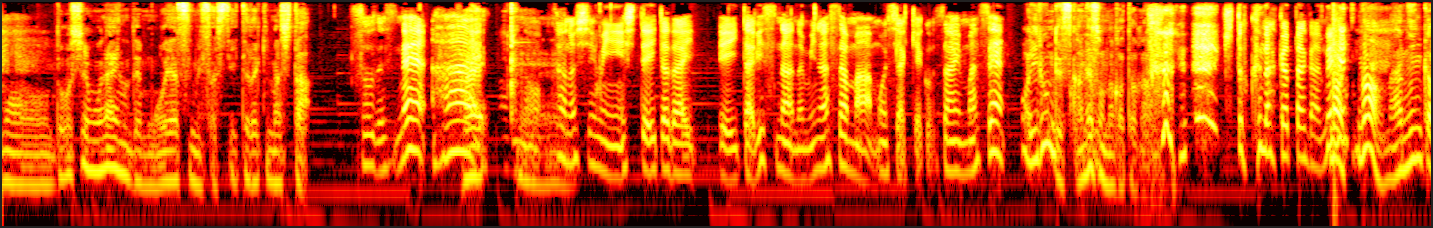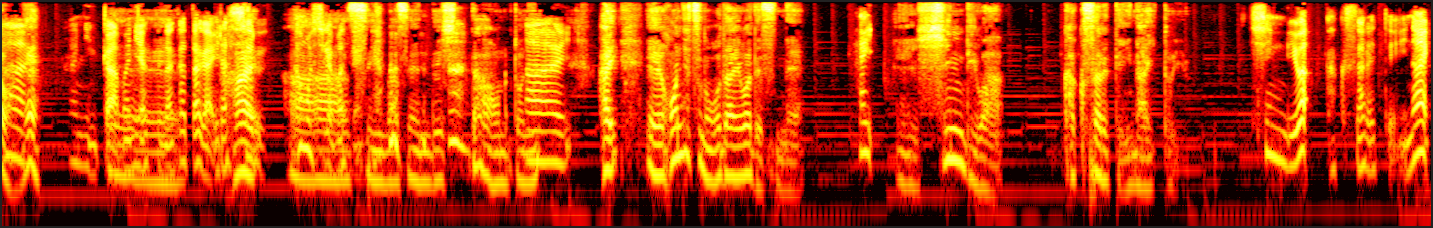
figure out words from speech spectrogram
もうどうしようもないので、もうお休みさせていただきました。そうですね。はい。はいあのえー楽しみにしていただいていたリスナーの皆様、申し訳ございません。あいるんですかね、そんな方が。既得な方がね、まあ、まあ、何人かはね。何人かえーマニアックな方がいらっしゃるかもしれません。すいませんでした、本当に。はい。えー本日のお題はですね、はい。えー真理は隠されていないという。真理は隠されていない。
